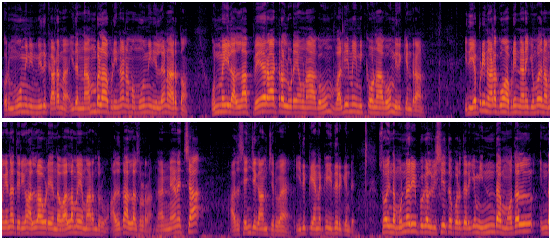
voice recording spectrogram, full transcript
ஒரு மூமினின் மீது கடமை. இதை நம்பலை அப்படின்னா நம்ம மூமின் இல்லைன்னு அர்த்தம். உண்மையில் அல்லாஹ் பேராற்றல் உடையவனாகவும் வலிமை மிக்கவனாகவும் இருக்கின்றான். இது எப்படி நடக்கும் அப்படின்னு நினைக்கும் போது நமக்கு என்ன தெரியும்? அல்லாவுடைய இந்த வல்லமையை மறந்துடுவோம். அதுதான் அல்லாஹ் சொல்கிறான் நான் நினச்சா அதை செஞ்சு காமிச்சிருவேன். இதுக்கு எனக்கு இது இருக்குன்ட்டு. ஸோ இந்த முன்னறிவிப்புகள் விஷயத்தை பொறுத்த வரைக்கும் இந்த முதல் இந்த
